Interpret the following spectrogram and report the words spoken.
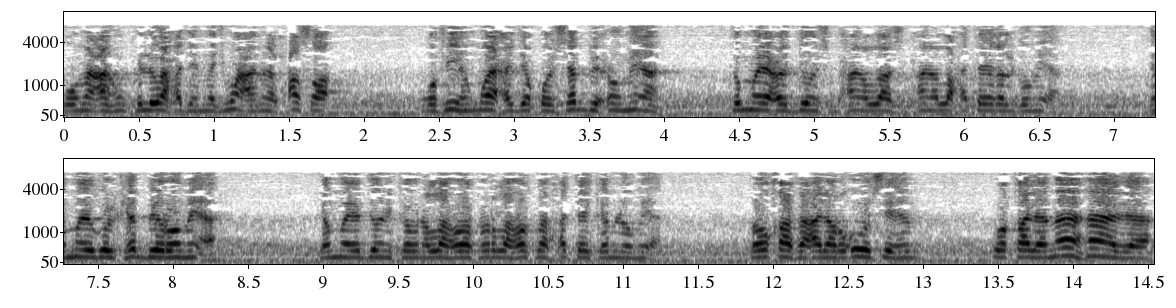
ومعهم كل واحد مجموعة من الحصى وفيهم واحد يقول سبحوا مئة ثم يعدون سبحان الله سبحان الله حتى يغلقوا مئة. ثم يقول كبروا مئة. ثم يبدون كون الله أكبر الله أكبر حتى يكملوا مئة. فوقف على رؤوسهم وقال ما هذا؟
